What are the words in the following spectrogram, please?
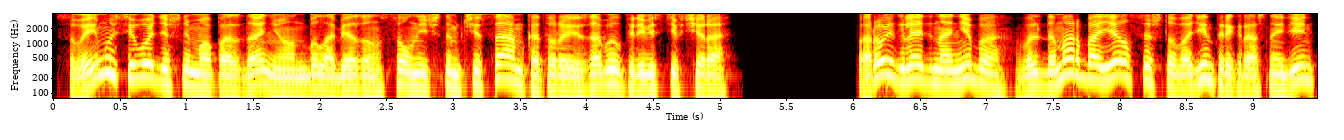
Своему сегодняшнему опозданию он был обязан солнечным часам, которые забыл перевести вчера. Порой, глядя на небо, Вальдемар боялся, что в один прекрасный день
